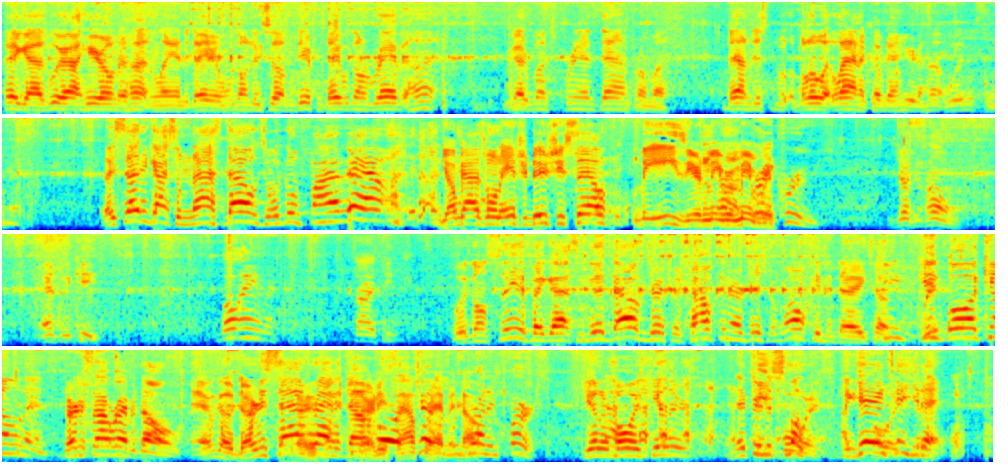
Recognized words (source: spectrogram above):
Hey guys, we're out here on the hunting land today and we're gonna do something different today. We're gonna rabbit hunt. We got a bunch of friends down from uh, down just below Atlanta come down here to hunt with us and uh, they say they got some nice dogs, so we're gonna find out. Y'all guys want to introduce yourself? Be easier than me Uh, remembering. Greg Cruz. Justice Holmes. Anthony Keith. Bo Amen. Sorry, Chief. We're gonna see if they got some good dogs or if they're talking or just walking today. So Keith, Keith Boy Kennel Dirty South Rabbit Dog. there we go, Dirty South Dirty- Rabbit Dog. Dirty Boys South Killers, Rabbit we Dog. running first. Killer boys, killers. They finna Keith smoke it. I guarantee Boys, you that.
